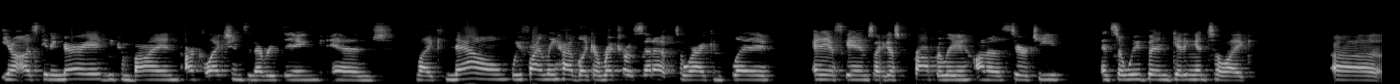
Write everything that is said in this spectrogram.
you know us getting married, we combine our collections and everything, and like now we finally have like a retro setup to where I can play NES games, I guess properly on a CRT. And so we've been getting into like uh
